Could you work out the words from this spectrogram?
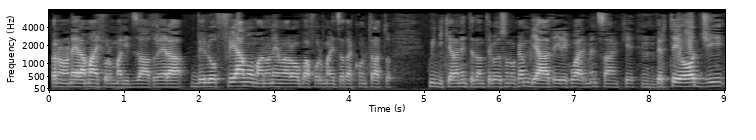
però non era mai formalizzato, era ve lo offriamo ma non è una roba formalizzata a contratto quindi chiaramente tante cose sono cambiate, i requirements anche. Mm-hmm. Per te oggi,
